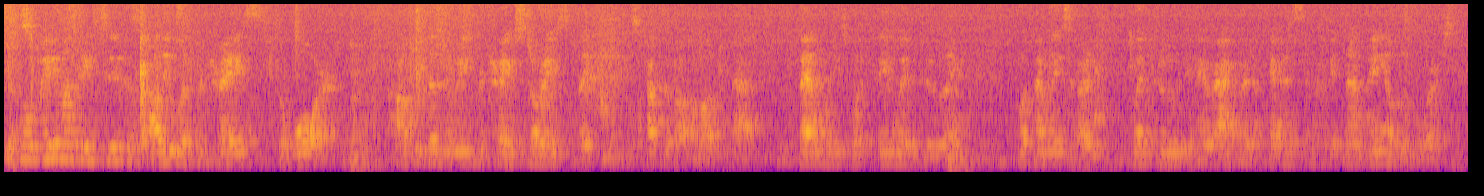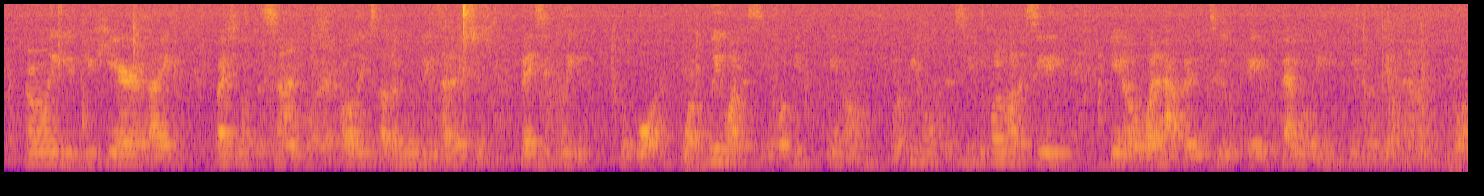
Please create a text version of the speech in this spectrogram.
Yes. Well, maybe one thing too, because Hollywood portrays the war. Um, it doesn't really portray stories like you just talked about, about that, families, what they went through, like Mm-hmm. what families are, went through in Iraq or in Afghanistan or Vietnam, any of the wars. Normally you, you hear like Rising with the Sun or all these other movies that it's just basically the war, what we want to see, what people, you know, what people want to see. People want to see, you know, what happened to a family, you know, in Vietnam or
